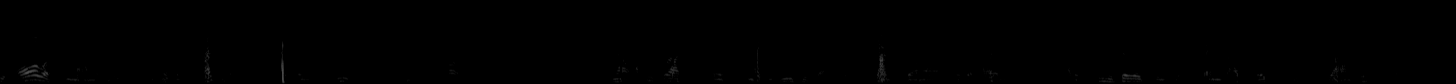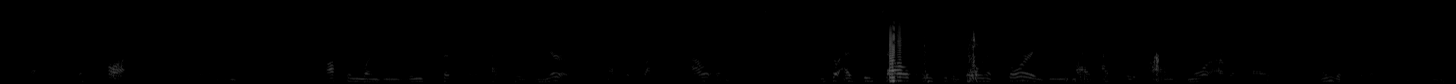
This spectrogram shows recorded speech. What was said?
to all of humanity because of the prejudice that lay deep in his heart. Now, I think for us, it might be easy for us to judge Jonah, shake our heads at his inability to extend God's graciousness beyond Israel. But let's pause for a moment here. Often when we read Scripture, it's actually a mirror that reflects our own lives. And so as we delve into the Jonah story, we might actually find more of ourselves in the story than we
